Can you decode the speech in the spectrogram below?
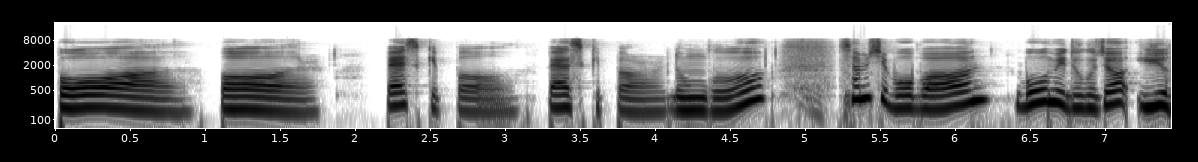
볼, 볼, basketball, basketball, 농구. 35번 모음이 누구죠? 유.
